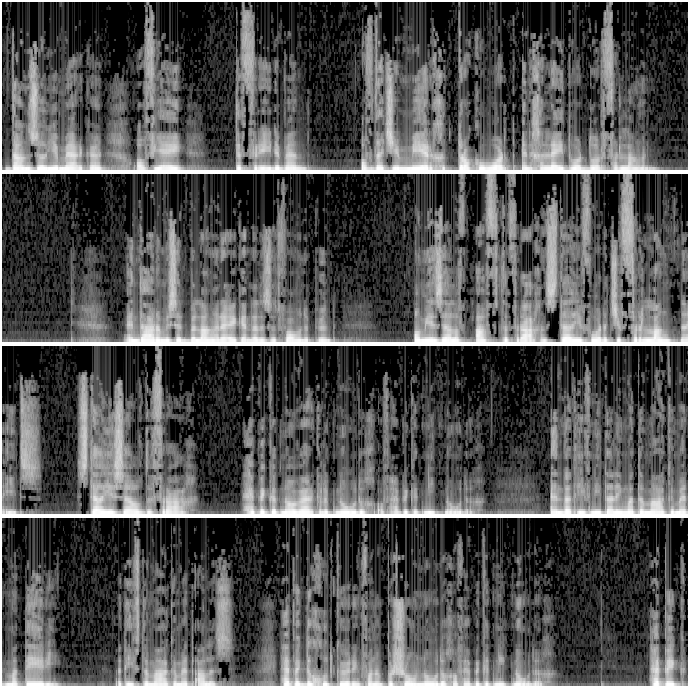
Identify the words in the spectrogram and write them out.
Dan zul je merken of jij tevreden bent of dat je meer getrokken wordt en geleid wordt door verlangen. En daarom is het belangrijk, en dat is het volgende punt, om jezelf af te vragen. Stel je voor dat je verlangt naar iets. Stel jezelf de vraag: heb ik het nou werkelijk nodig of heb ik het niet nodig? En dat heeft niet alleen maar te maken met materie. Het heeft te maken met alles. Heb ik de goedkeuring van een persoon nodig of heb ik het niet nodig? Heb ik,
